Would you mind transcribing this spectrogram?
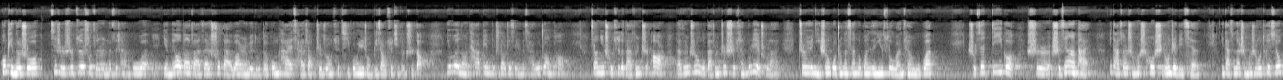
公平地说，即使是最负责任的资产顾问，也没有办法在数百万人阅读的公开采访之中去提供一种比较具体的指导，因为呢，他并不知道这些人的财务状况。将你储蓄的百分之二、百分之五、百分之十全部列出来，这与你生活中的三个关键因素完全无关。首先，第一个是时间安排。你打算什么时候使用这笔钱？你打算在什么时候退休？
